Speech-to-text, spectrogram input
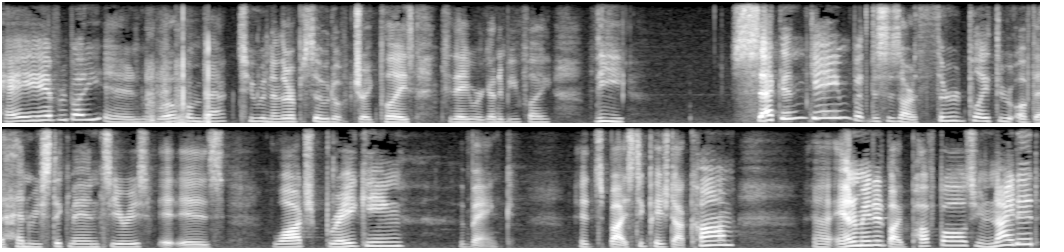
Hey everybody, and welcome back to another episode of Draic Plays. Today we're going to be playing the second game, but this is our third playthrough of the Henry Stickmin series. It is Watch Breaking the Bank. It's by stickpage.com, uh, animated by Puffballs United.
